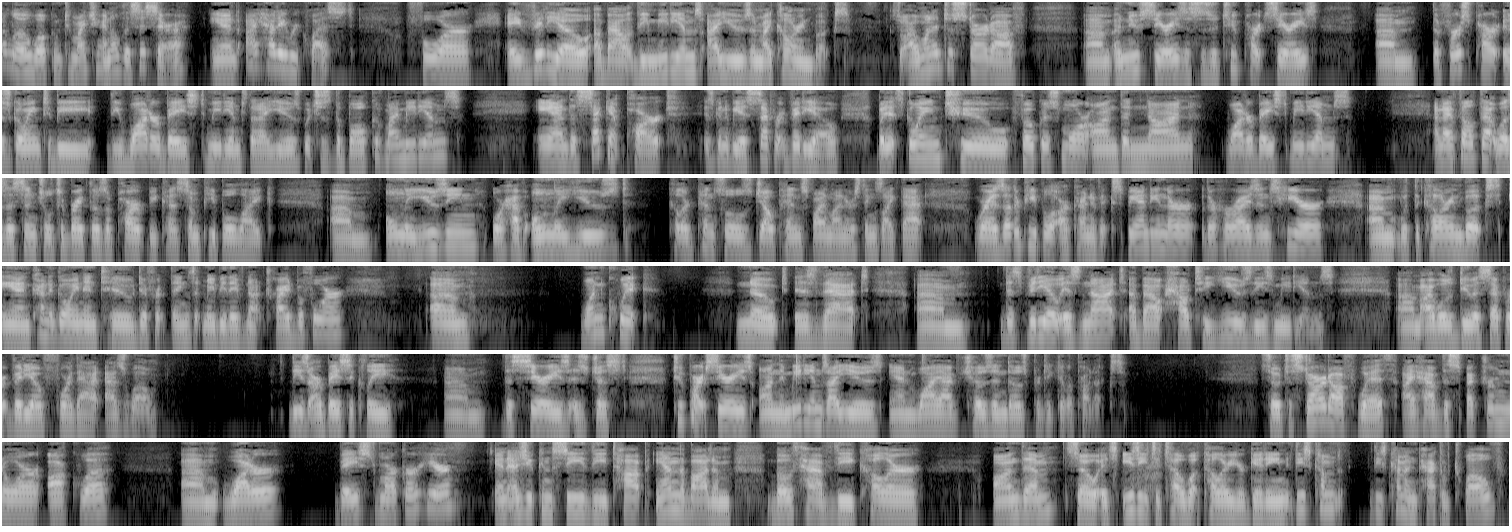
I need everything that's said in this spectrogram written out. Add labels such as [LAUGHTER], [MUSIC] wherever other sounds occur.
Hello, welcome to my channel. This is Sarah, and I had a request for a video about the mediums I use in my coloring books. So I wanted to start off um, a new series. This is a two-part series. Um, the first part is going to be the water-based mediums that I use, which is the bulk of my mediums. And the second part is going to be a separate video, but it's going to focus more on the non-water-based mediums. And I felt that was essential to break those apart because some people like um, only using or have only used colored pencils, gel pens, fine liners, things like that. Whereas other people are kind of expanding their, their horizons here um, with the coloring books and kind of going into different things that maybe they've not tried before. Um, one quick note is that um, this video is not about how to use these mediums. Um, I will do a separate video for that as well these are basically um, this series is just two part series on the mediums I use and why I've chosen those particular products. So to start off with, I have the Spectrum Noir Aqua um, water based marker here. And as you can see, the top and the bottom both have the color on them. So it's easy to tell what color you're getting. These come these come in pack of 12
